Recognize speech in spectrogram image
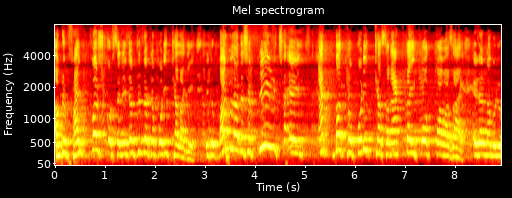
আপনি ফাইভ পাস করছেন, এটার জন্য একটা পরীক্ষা লাগে। কিন্তু বাংলাদেশে পীর এই একমাত্র পরীক্ষা ছাড়া একটাই পদ পাওয়া যায়। এটার নাম হলো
